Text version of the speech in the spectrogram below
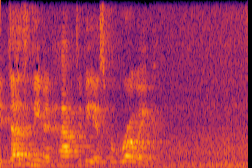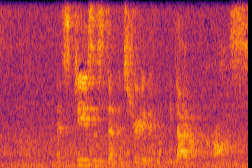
It doesn't even have to be as heroic as Jesus demonstrated when he died on the cross.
